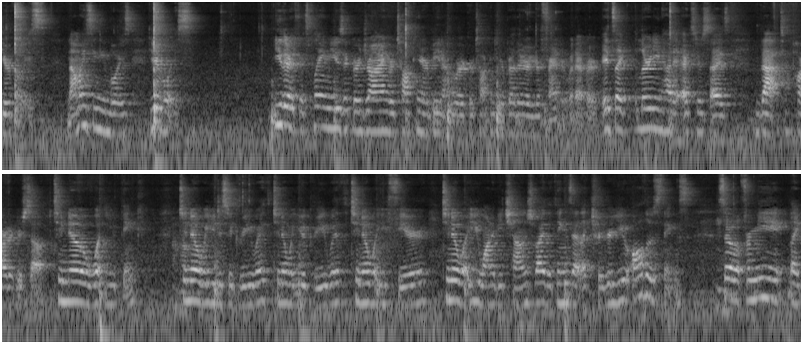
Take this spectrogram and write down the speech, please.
your voice, not my singing voice, your voice. Either if it's playing music or drawing or talking or being at work or talking to your brother or your friend or whatever. It's like learning how to exercise that part of yourself, to know what you think, to know what you disagree with, to know what you agree with, to know what you fear, to know what you want to be challenged by, the things that like trigger you, all those things. So for me, like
